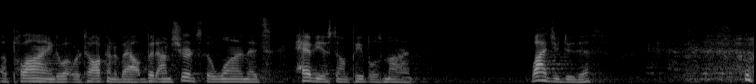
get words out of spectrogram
applying to what we're talking about, but I'm sure it's the one that's heaviest on people's mind. Why'd you do this?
